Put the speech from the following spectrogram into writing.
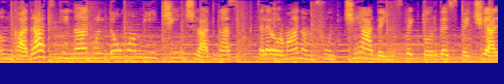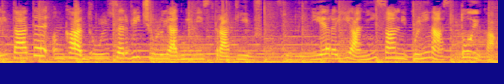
încadrat din anul 2005 la DGASP Teleorman în funcția de inspector de specialitate în cadrul serviciului administrativ, sublinierei Anisa Niculina Stoica,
